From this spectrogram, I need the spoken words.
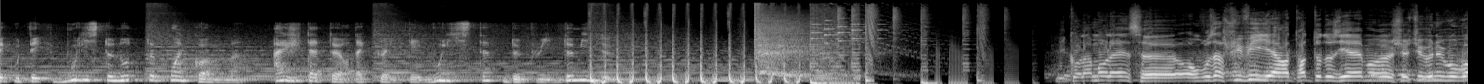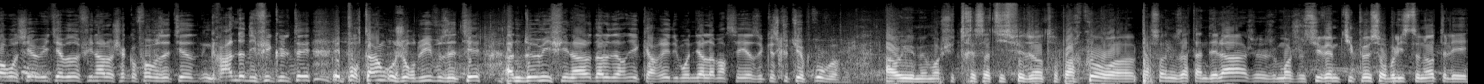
écoutez boulistenote.com, agitateur d'actualité bouliste depuis 2002. Nicolas Molins, euh, on vous a suivi hier en 32e, euh, je suis venu vous voir aussi à 8e de finale, chaque fois vous étiez en grande difficulté. Et pourtant aujourd'hui vous étiez en demi-finale dans le dernier carré du mondial La Marseillaise. Qu'est-ce que tu éprouves? Ah oui, mais moi je suis très satisfait de notre parcours, euh, personne ne nous attendait là, moi je suivais un petit peu sur Boliste Note les,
